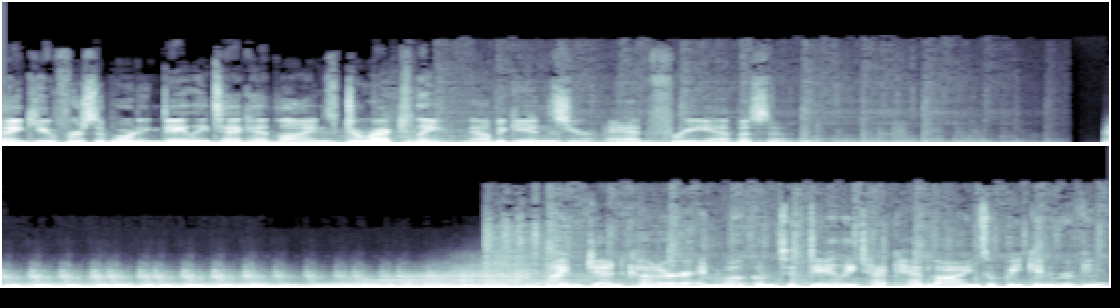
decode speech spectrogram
Thank you for supporting Daily Tech Headlines directly. Now begins your ad free episode. I'm Jen Cutter, and welcome to Daily Tech Headlines Week in Review.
